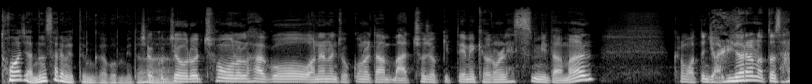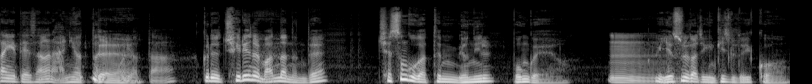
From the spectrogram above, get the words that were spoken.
통하지 않는 사람이었던가 봅니다. 적극적으로 청혼을 하고 원하는 조건을 다 맞춰줬기 때문에 결혼을 했습니다만 그럼 어떤 열렬한 어떤 사랑의 대상은 아니었던 네. 인물이었다. 그래 최린을 만났는데 최승구 같은 면일 본 거예요. 음. 그 예술가적인 기질도 있고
